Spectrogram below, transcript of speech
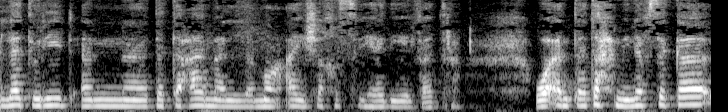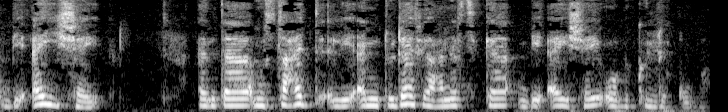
لا تريد أن تتعامل مع أي شخص في هذه الفترة. وأنت تحمي نفسك بأي شيء. أنت مستعد لأن تدافع عن نفسك بأي شيء وبكل قوة.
